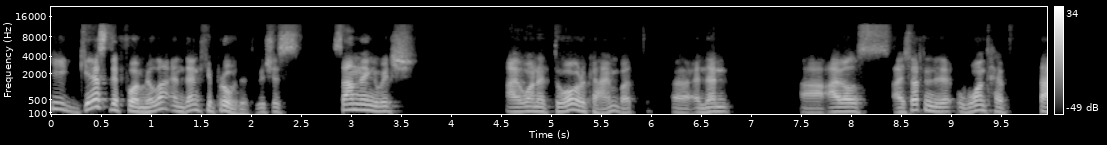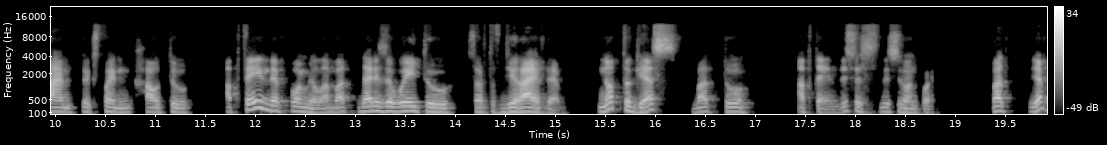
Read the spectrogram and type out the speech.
he guessed the formula and then he proved it, which is something which I wanted to overcome, but uh, and then uh, I will I certainly won't have time to explain how to obtain the formula, but there is a way to sort of derive them, not to guess, but to obtain. This is this is one point. But yeah.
